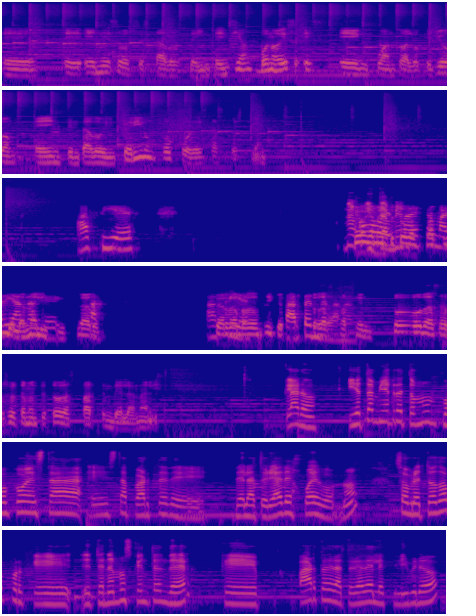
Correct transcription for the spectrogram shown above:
en esos estados de intención. Bueno, eso es en cuanto a lo que yo he intentado inferir un poco de estas cuestiones. Así es. No, y también Mariana que, claro. Ah, perdón, perdón, sí, que parten todas, del parten, todas, absolutamente todas parten del análisis. Claro, y yo también retomo un poco esta, esta parte de, de la teoría de juego, ¿no? Sobre todo porque eh, tenemos que entender que parte de la teoría del equilibrio,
